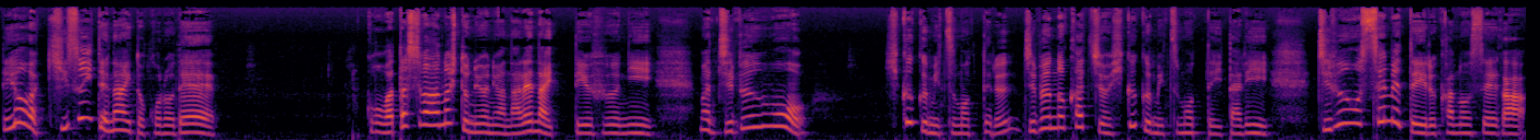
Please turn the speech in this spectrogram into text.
で要は気づいてないところでこう私はあの人のようにはなれないっていうふうにまあ、自分を低く見積もってる。自分の価値を低く見積もっていたり自分を責めている可能性が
